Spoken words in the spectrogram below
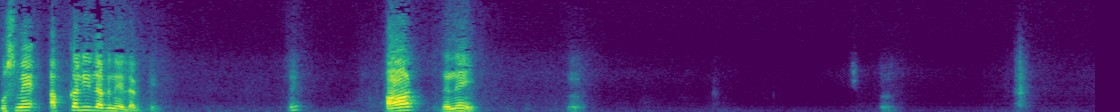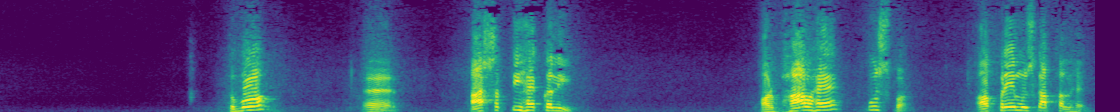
उसमें अपकली लगने लग गई। और नहीं। तो वो आसक्ति है कली। और भाव है पुष्प। और प्रेम उसका फल है।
